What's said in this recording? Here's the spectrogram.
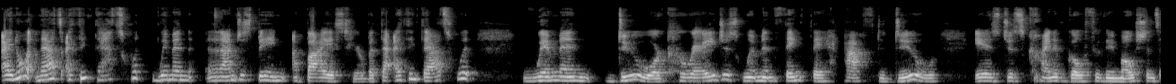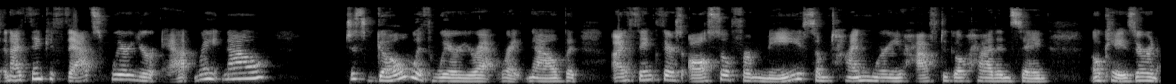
I know. And that's, I think that's what women, and I'm just being biased here, but that, I think that's what women do or courageous women think they have to do is just kind of go through the emotions. And I think if that's where you're at right now, just go with where you're at right now. But I think there's also for me some time where you have to go ahead and saying, okay, is there an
